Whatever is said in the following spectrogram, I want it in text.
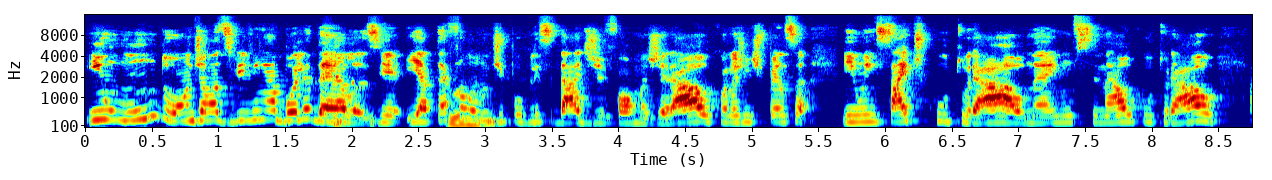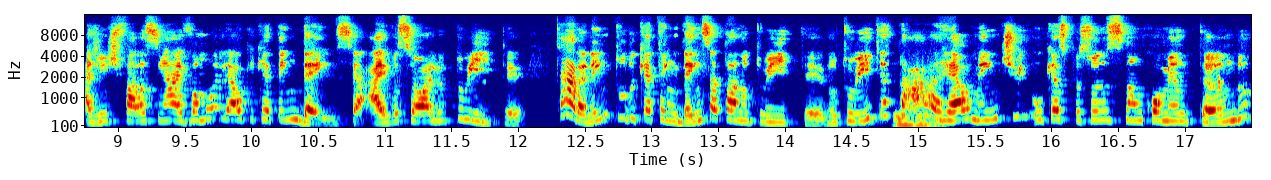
em um mundo onde elas vivem a bolha delas. E, e até falando uhum. de publicidade de forma geral, quando a gente pensa em um insight cultural, né, em um sinal cultural, a gente fala assim, ah, vamos olhar o que é tendência. Aí você olha o Twitter. Cara, nem tudo que é tendência tá no Twitter. No Twitter tá uhum. realmente o que as pessoas estão comentando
